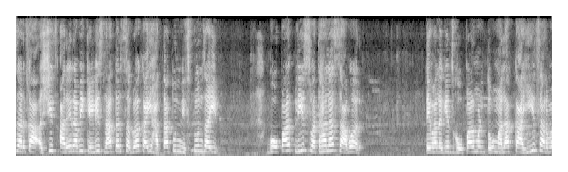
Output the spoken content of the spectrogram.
जर का अशीच आरेरावी केलीस ना तर सगळं काही हातातून निसटून जाईल. गोपाळ प्लीज स्वतःला सावर. तेव्हा लगेच गोपाळ म्हणतो मला काहीही सारव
